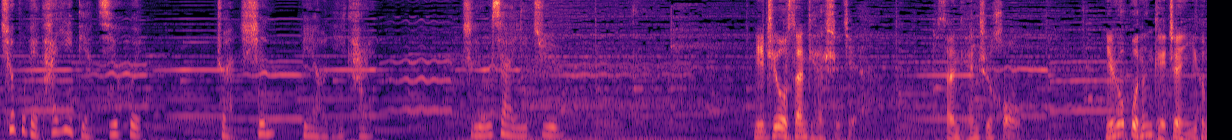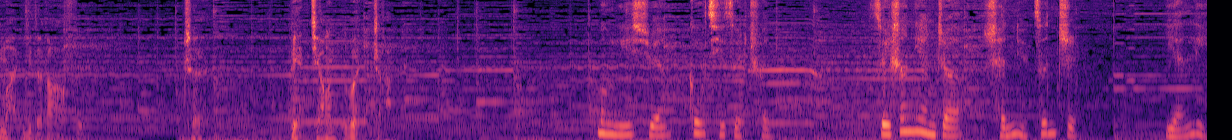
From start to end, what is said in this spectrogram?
却不给他一点机会，转身便要离开，只留下一句：“你只有三天时间，三天之后，你若不能给朕一个满意的答复。”朕便将你问斩。孟离玄勾起嘴唇，嘴上念着“臣女遵旨”，眼里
